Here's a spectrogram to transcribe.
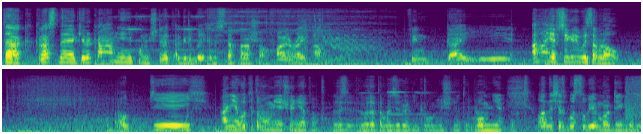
Так, красная кирка, мне не помню, что это, а грибы это всегда хорошо. Fire rate up. Фингай. А, я все грибы собрал. Окей. А, не, вот этого у меня еще нету. Вот этого зелененького у меня еще нету. Во мне. Ладно, сейчас босса убьем, может денег дадут.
